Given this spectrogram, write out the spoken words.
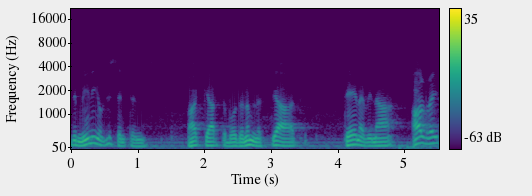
the meaning of this sentence. Vakyartha Bodhanam Nasyat. Tena Vina. All right,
